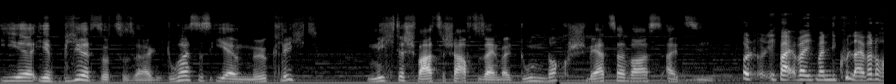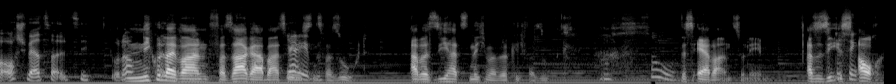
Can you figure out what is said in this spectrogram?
ihr, ihr Beard sozusagen. Du hast es ihr ermöglicht, nicht das schwarze Schaf zu sein, weil du noch schwärzer warst als sie. Und, und ich meine, aber ich meine, Nikolai war doch auch schwärzer als sie, oder? Nikolai war ein Versager, aber hat es Ja, wenigstens eben. versucht. Aber sie hat es nicht mal wirklich versucht, Ach so. das Erbe anzunehmen. Also sie ist Deswegen- auch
